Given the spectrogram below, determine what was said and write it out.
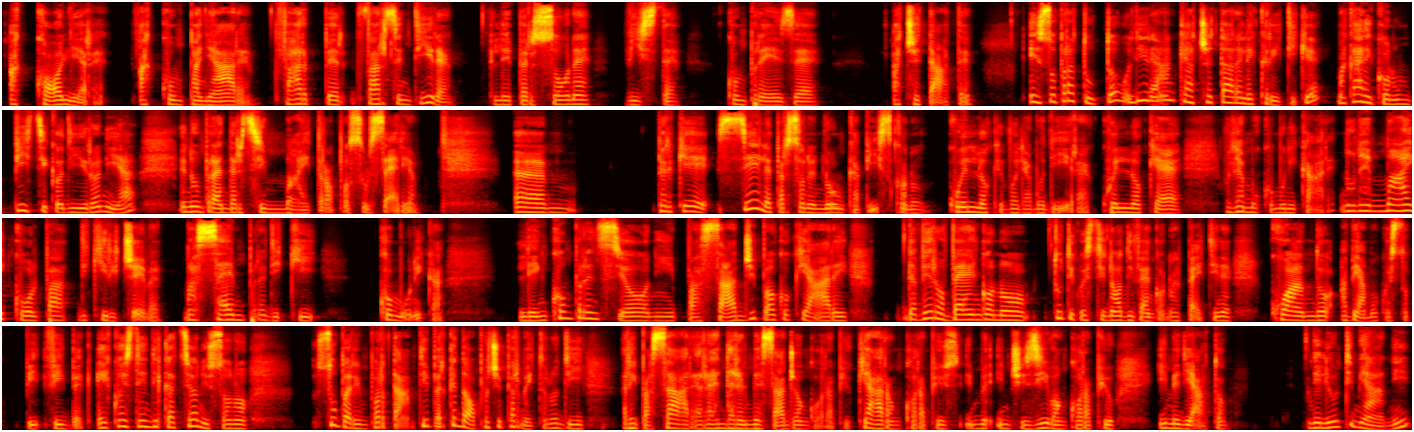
accogliere, accompagnare, far, per, far sentire le persone viste, comprese, accettate e soprattutto vuol dire anche accettare le critiche, magari con un pizzico di ironia e non prendersi mai troppo sul serio. Um, perché se le persone non capiscono quello che vogliamo dire, quello che vogliamo comunicare, non è mai colpa di chi riceve, ma sempre di chi comunica. Le incomprensioni, passaggi poco chiari, davvero vengono, tutti questi nodi vengono al pettine quando abbiamo questo feedback e queste indicazioni sono super importanti perché dopo ci permettono di ripassare, rendere il messaggio ancora più chiaro, ancora più incisivo, ancora più immediato. Negli ultimi anni,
